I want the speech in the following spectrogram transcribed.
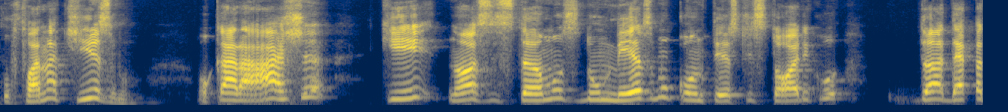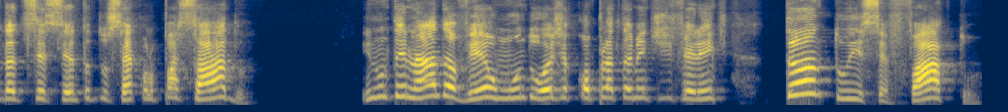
o fanatismo. O cara acha que nós estamos no mesmo contexto histórico da década de 60 do século passado. E não tem nada a ver, o mundo hoje é completamente diferente. Tanto isso é fato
